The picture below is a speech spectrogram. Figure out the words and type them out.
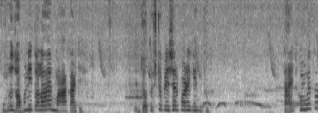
কুমড়ো যখনই তোলা হয় মা কাটে। যথেষ্ট প্রেশার পড়ে কিন্তু। টাইট কুমড়ো তো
